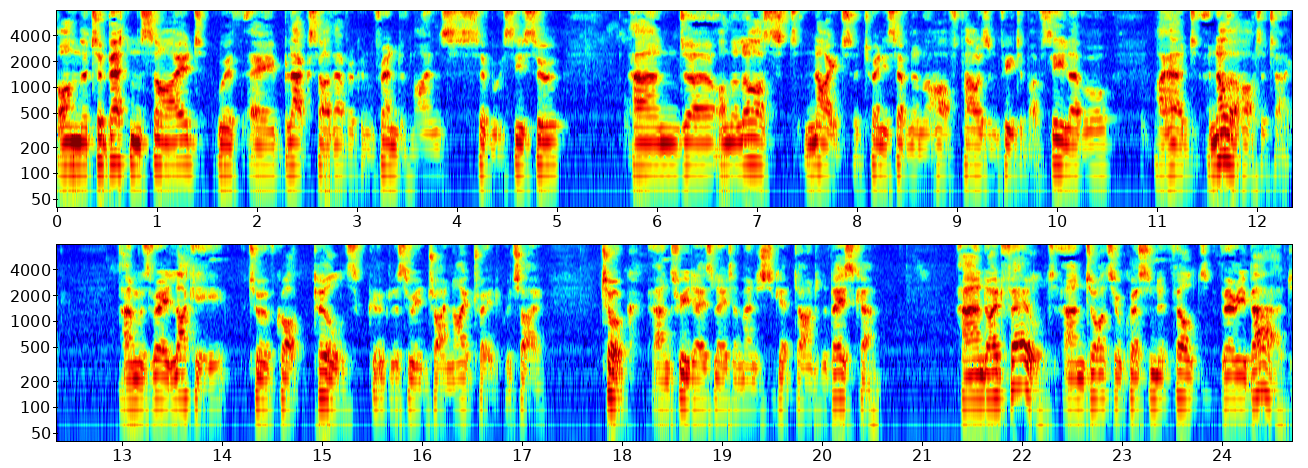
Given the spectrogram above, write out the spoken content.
on the Tibetan side with a black South African friend of mine, Sibu And uh, on the last night at 27,500 feet above sea level, I had another heart attack and was very lucky to have got pills, glycerine trinitrate, which I took, and three days later managed to get down to the base camp. And I'd failed. And to answer your question, it felt very bad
